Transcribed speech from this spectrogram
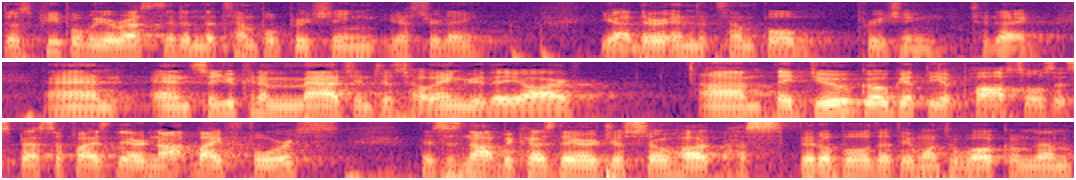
those people we arrested in the temple preaching yesterday? Yeah, they're in the temple preaching today. And, and so you can imagine just how angry they are. Um, they do go get the apostles. It specifies there, not by force. This is not because they are just so hospitable that they want to welcome them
